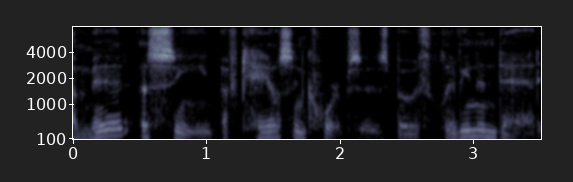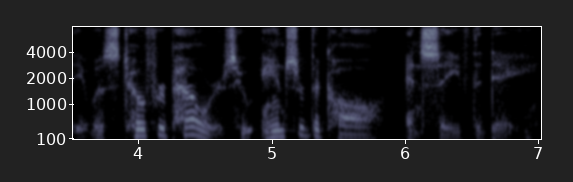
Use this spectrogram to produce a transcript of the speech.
Amid a scene of chaos and corpses, both living and dead, it was Topher Powers who answered the call and saved the day.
